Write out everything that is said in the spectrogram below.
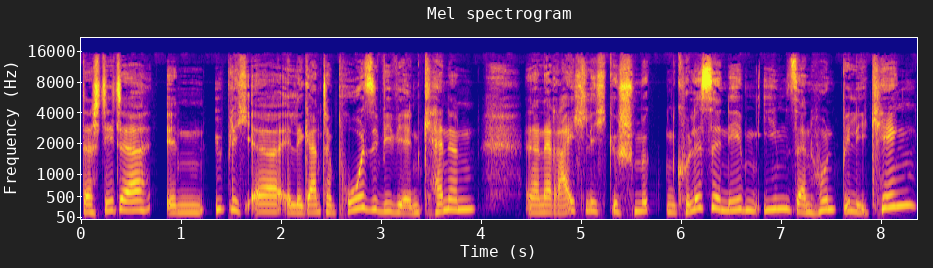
da steht er in üblich äh, eleganter Pose, wie wir ihn kennen, in einer reichlich geschmückten Kulisse. Neben ihm sein Hund Billy King.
